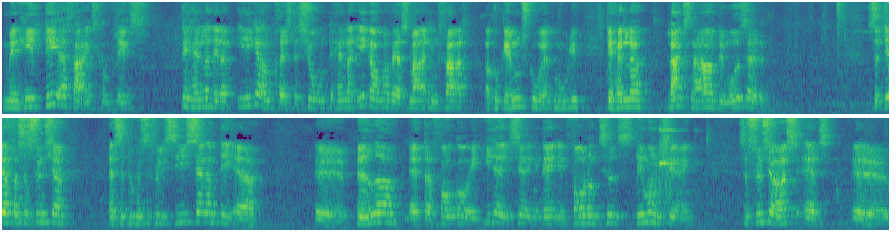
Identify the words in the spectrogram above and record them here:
Men hele det erfaringskompleks, det handler netop ikke om præstation. Det handler ikke om at være smart i en fart og kunne gennemskue alt muligt. Det handler langt snarere om det modsatte. Så derfor så synes jeg, altså du kan selvfølgelig sige, selvom det er øh, bedre, at der foregår en idealisering i dag, en fordom tids demonisering, så synes jeg også, at, øh,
